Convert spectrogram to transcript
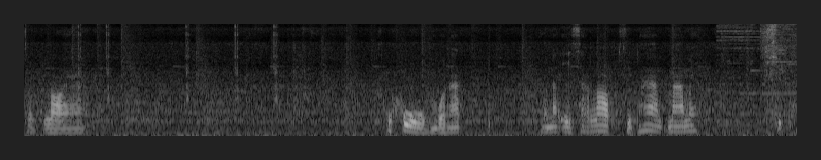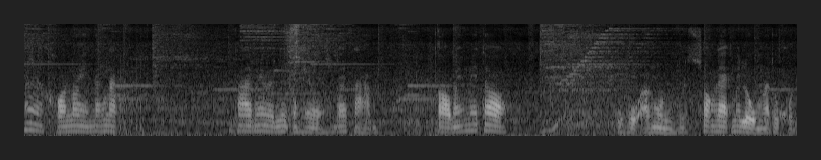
เรียบร้อยฮะโอ้โหโบนัสโบนัสอีกสักรอบสิบห้ามาไหมสิบห้าขอหน่อยหนักๆได้ไหมแบบนี้โอ้โหได้สามต่อไหมไม่ต่อ โอ้โหองุ่นช่องแรกไม่ลงนะทุกคน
